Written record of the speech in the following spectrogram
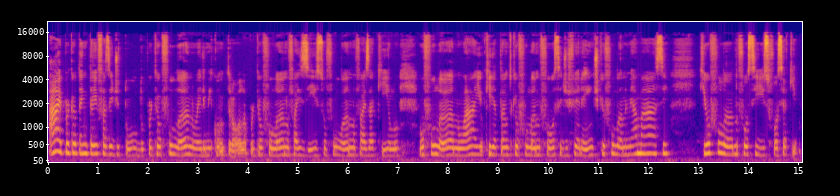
É porque eu tentei fazer de tudo, porque o fulano ele me controla, porque o fulano faz isso, o fulano faz aquilo, o fulano, ah, eu queria tanto que o fulano fosse diferente, que o fulano me amasse, que o fulano fosse isso, fosse aquilo.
